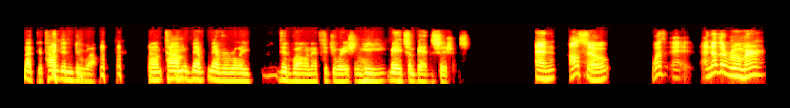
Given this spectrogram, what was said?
not good. Tom didn't do well um, Tom never never really did well in that situation. He made some bad decisions. And also, was uh, another rumor?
